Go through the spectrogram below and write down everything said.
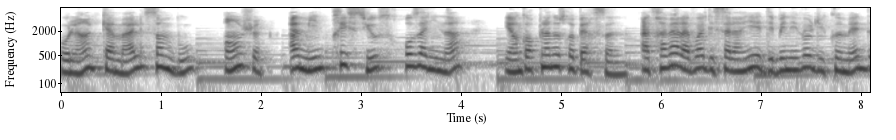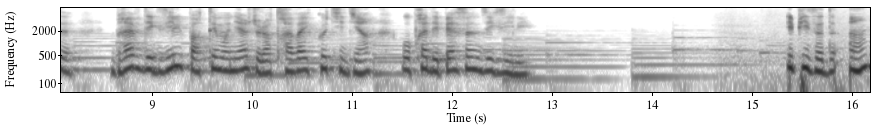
Paulin, Kamal, Sambou, Ange, Amine, Precious, Rosalina et encore plein d'autres personnes. À travers la voix des salariés et des bénévoles du COMED, Bref d'exil porte témoignage de leur travail quotidien auprès des personnes exilées. Épisode 1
